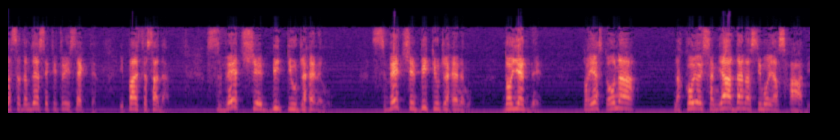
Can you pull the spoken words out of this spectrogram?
na 73 sekte. I pazite sada sve će biti u džahenemu. Sve će biti u džahenemu. Do jedne. To jest ona na kojoj sam ja danas i moja sahabi.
